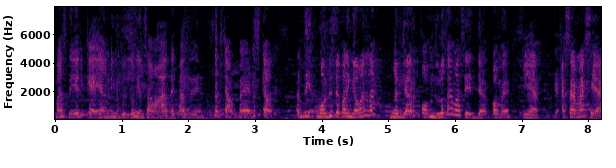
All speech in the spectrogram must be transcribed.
mastiin kayak yang dibutuhin sama atlet-atlet itu tercapai terus kalau nanti modusnya paling gampang lah ngejar kom dulu kan masih jarkom ya. Iya SMS ya?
